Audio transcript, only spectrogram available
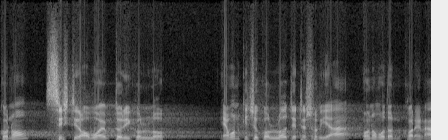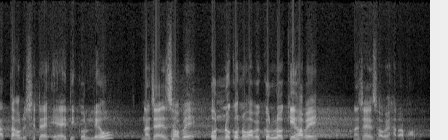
কোনো সৃষ্টির অবয়ব তৈরি করল, এমন কিছু করল যেটা শরিয়া অনুমোদন করে না, তাহলে সেটা এআইডি করলেও নাজায়েজ হবে, অন্য কোনোভাবে করলেও কি হবে? নাজায়েজ হবে, হারাম হবে।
